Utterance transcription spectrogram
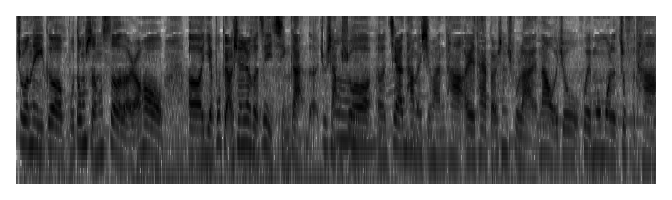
做那一个不动声色的，然后呃也不表现任何自己情感的，就想说、呃既然他们喜欢他，而且他也表现出来，那我就会默默的祝福他。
